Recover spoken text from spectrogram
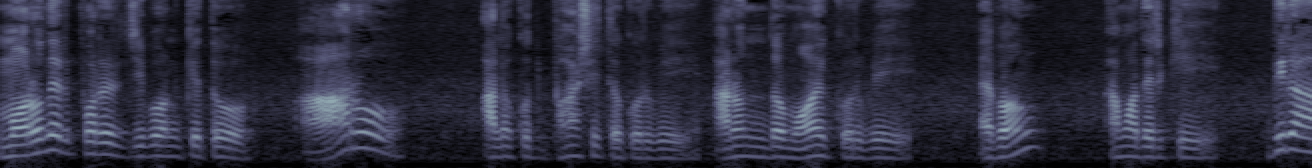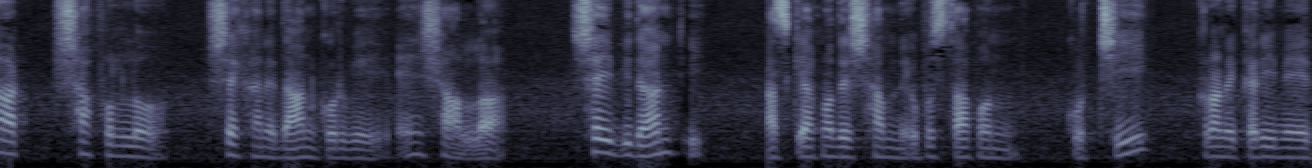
মরণের পরের জীবনকে তো আরও আলোক উদ্ভাসিত করবে, আনন্দময় করবে এবং আমাদেরকে বিরাট সাফল্য সেখানে দান করবে, ইনশাআল্লাহ। সেই বিধানটি আজকে আপনাদের সামনে উপস্থাপন করছি। কোরআনে করিমের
